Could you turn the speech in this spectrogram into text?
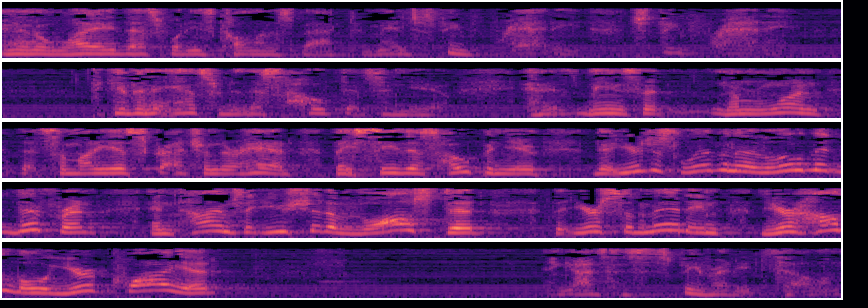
And in a way, that's what he's calling us back to. Man, just be ready. Just be ready give an answer to this hope that's in you. And it means that, number one, that somebody is scratching their head. They see this hope in you, that you're just living it a little bit different in times that you should have lost it, that you're submitting, you're humble, you're quiet. And God says, just be ready to tell them.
